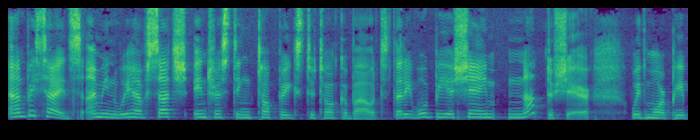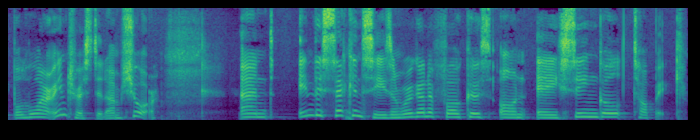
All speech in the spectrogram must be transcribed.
And besides, I mean, we have such interesting topics to talk about that it would be a shame not to share with more people who are interested, I'm sure. And in this second season, we're going to focus on a single topic.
